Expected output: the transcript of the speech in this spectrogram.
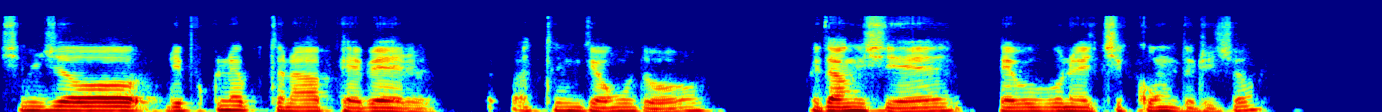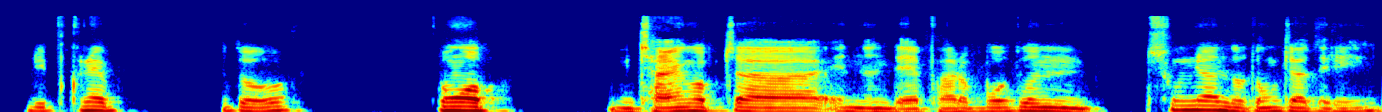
심지어 리프크네프트나 베벨 같은 경우도 그 당시에 대부분의 직공들이죠. 리프크네프도 동업 자영업자였는데 바로 모든 숙련 노동자들이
